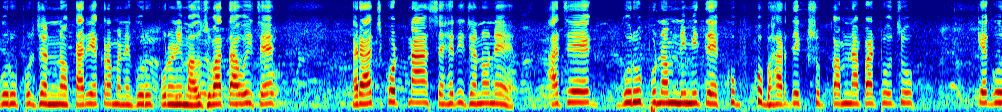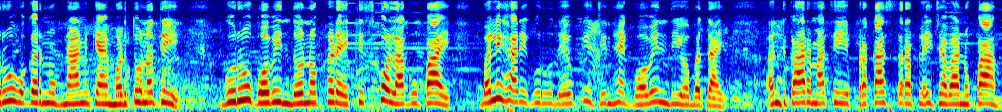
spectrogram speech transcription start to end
ગુરુ પૂજનનો કાર્યક્રમ અને ગુરુ પૂર્ણિમા ઉજવાતા હોય છે. રાજકોટના શહેરીજનોને આજે ગુરુ પૂનમ નિમિત્તે ખૂબ ખૂબ હાર્દિક શુભકામના પાઠવું છું કે ગુરુ વગરનું જ્ઞાન ક્યાંય મળતું નથી. ગુરુ ગોવિંદ દોનો ખડે કિસકો લાગુ પાય. બલિહારી ગુરુદેવ કી જિન્હે ગોવિંદ દિયો બતાય. અંધકારમાંથી પ્રકાશ તરફ લઈ જવાનું કામ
